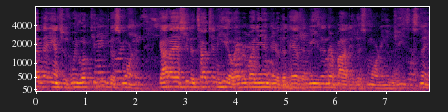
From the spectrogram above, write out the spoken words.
have the answers. We look to you this morning. God, I ask you to touch and heal everybody in here that has a need in their body this morning in Jesus' name.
